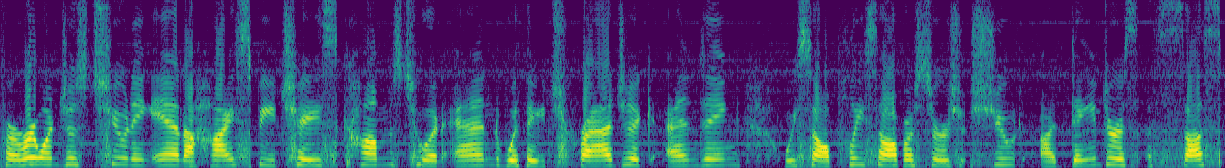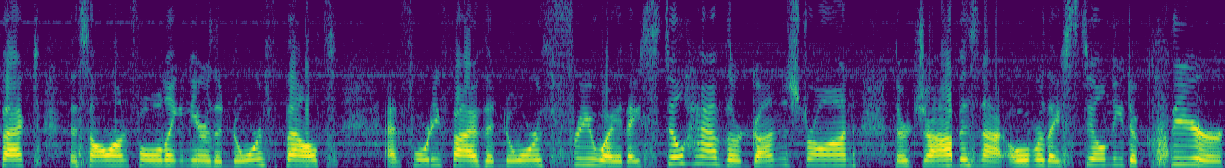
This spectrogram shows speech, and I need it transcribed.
For everyone just tuning in, a high-speed chase comes to an end with a tragic ending. We saw police officers shoot a dangerous suspect. This all unfolding near the North Belt and 45 the North Freeway. They still have their guns drawn. Their job is not over. They still need to clear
